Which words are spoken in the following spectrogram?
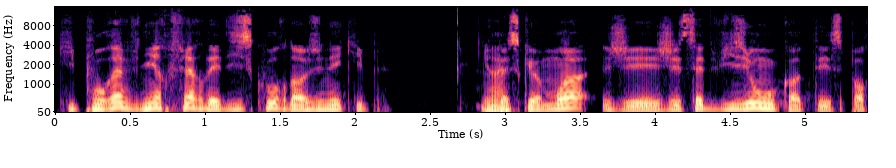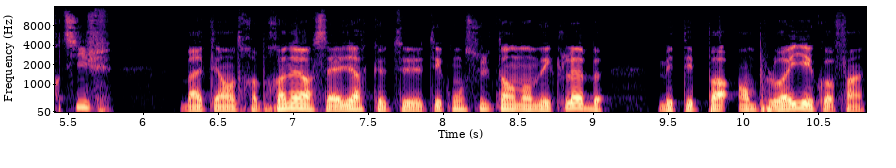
qui pourraient venir faire des discours dans une équipe. Parce que moi, j'ai cette vision où quand tu es sportif, bah es entrepreneur, c'est-à-dire que tu es consultant dans des clubs, mais t'es pas employé quoi. Enfin,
